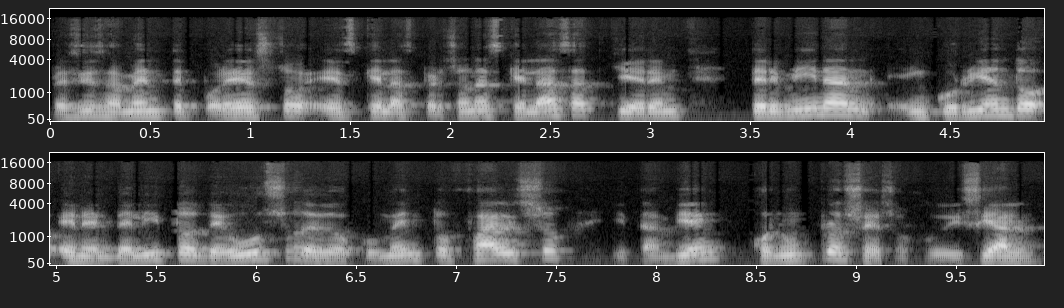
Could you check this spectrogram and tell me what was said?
Precisamente por esto es que las personas que las adquieren terminan incurriendo en el delito de uso de documento falso y también con un proceso judicial.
